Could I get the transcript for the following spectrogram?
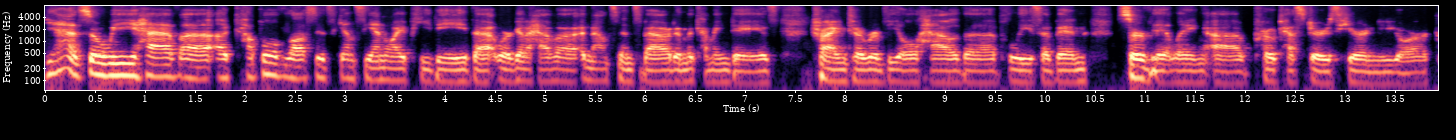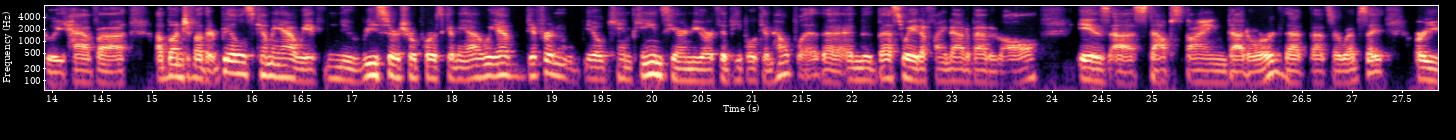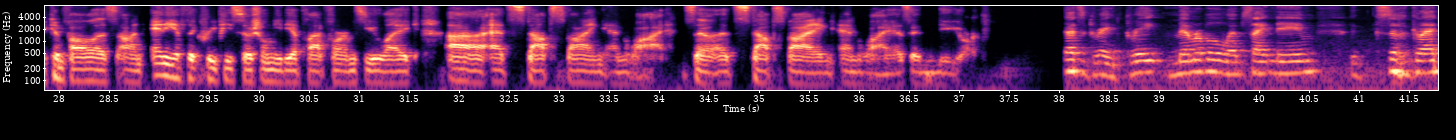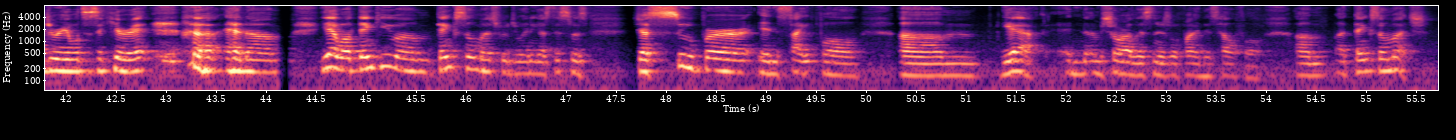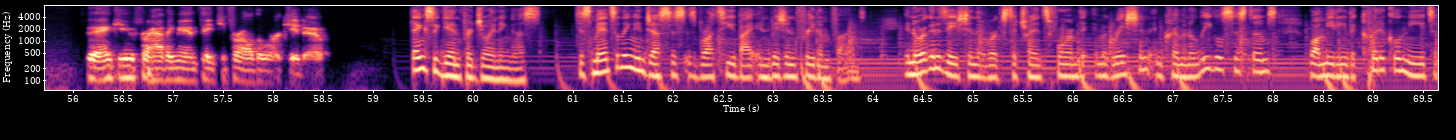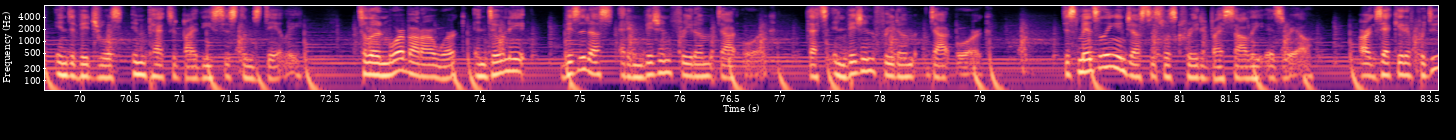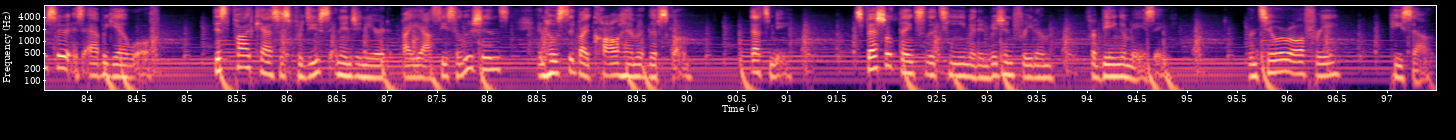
Yeah, so we have a, a, couple of lawsuits against the NYPD that we're going to have uh, announcements about in the coming days, trying to reveal how the police have been surveilling uh, protesters here in New York. We have uh, a bunch of other bills coming out. We have new research reports coming out. We have different, you know, campaigns here in New York that people can help with. Uh, and the best way to find out about it all is uh, stopspying.org. That that's our website. Or you can follow us on any of the creepy social media platforms you like uh, at Stop Spying NY. So it's Stop Spying NY as in New York. That's great. Great, memorable website name. So glad you were able to secure it. and um, yeah, well, thank you. Um, thanks so much for joining us. This was just super insightful. Um, yeah, and I'm sure our listeners will find this helpful. Um, uh, thanks so much. Thank you for having me, and thank you for all the work you do. Thanks again for joining us. Dismantling Injustice is brought to you by Envision Freedom Fund, an organization that works to transform the immigration and criminal legal systems while meeting the critical needs of individuals impacted by these systems daily. To learn more about our work and donate, visit us at envisionfreedom.org. That's envisionfreedom.org. Dismantling Injustice was created by Sally Israel. Our executive producer is Abigail Wolf. This podcast is produced and engineered by Yasi Solutions and hosted by Carl Hammett Lipscomb. That's me. Special thanks to the team at Envision Freedom for being amazing. Until we're all free, peace out.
